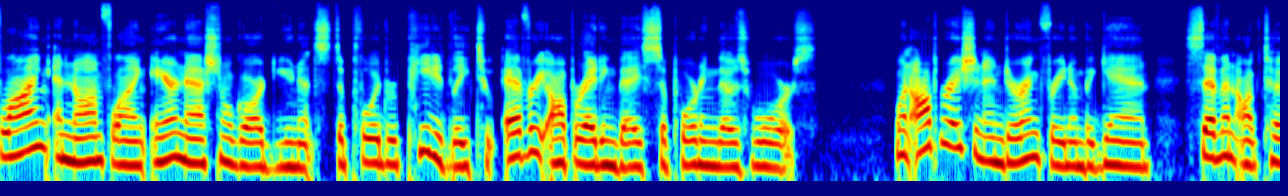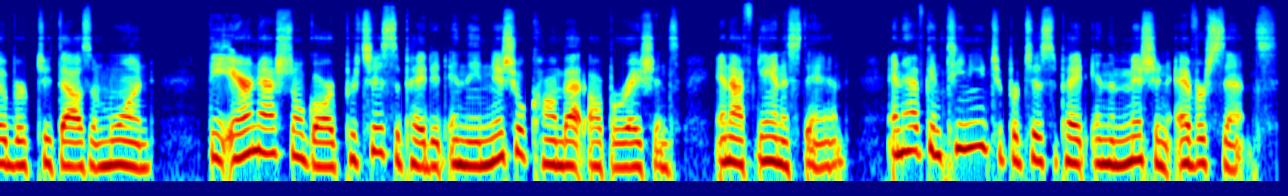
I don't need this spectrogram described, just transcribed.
Flying and non flying Air National Guard units deployed repeatedly to every operating base supporting those wars. When Operation Enduring Freedom began, 7 October 2001, the Air National Guard participated in the initial combat operations in Afghanistan and have continued to participate in the mission ever since.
